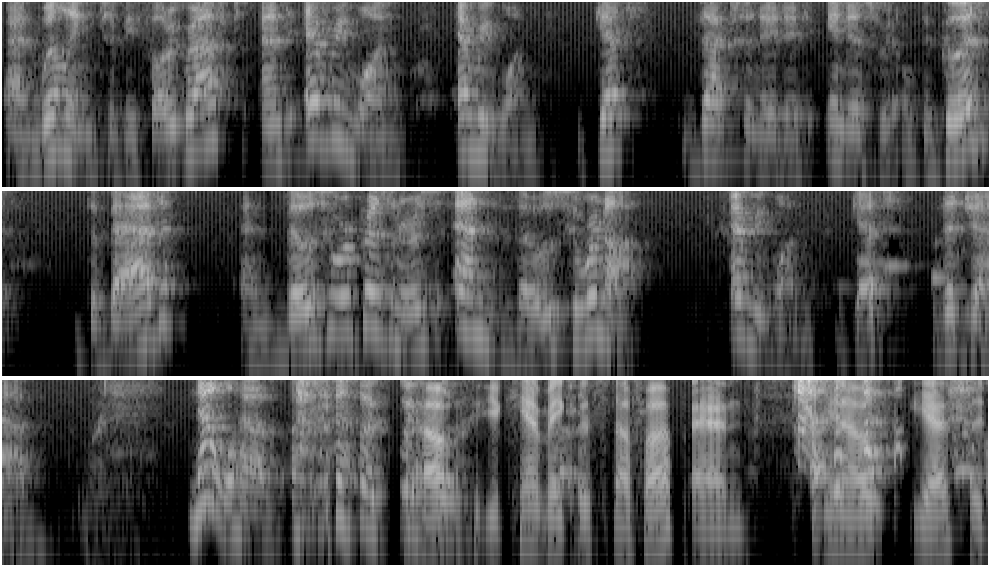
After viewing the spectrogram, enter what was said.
and willing to be photographed, and everyone, everyone gets vaccinated in Israel. The good, the bad, and those who were prisoners, and those who were not. Everyone gets the jab. Now we'll have a quick Well, look. you can't make this stuff up, and you know, yes, it,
